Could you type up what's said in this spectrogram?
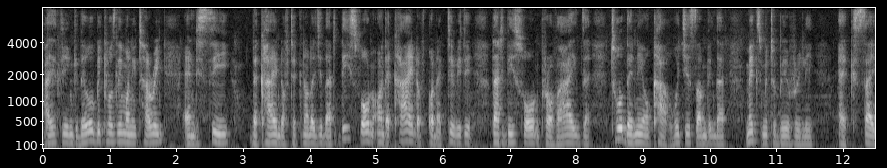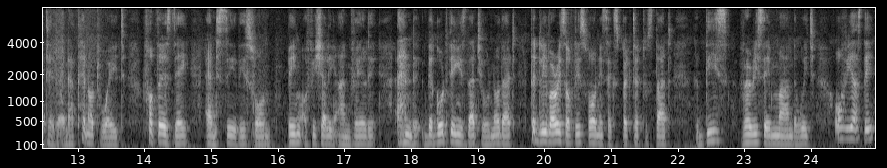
I think they will be closely monitoring and see the kind of technology that this phone or the kind of connectivity that this phone provides to the NIO car, which is something that makes me to be really excited and I cannot wait for Thursday and see this phone being officially unveiled. And the good thing is that you will know that the deliveries of this phone is expected to start this very same month which obviously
